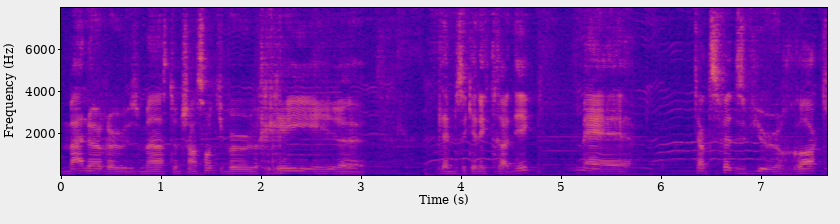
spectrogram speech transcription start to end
malheureusement, c'est une chanson qui veut rire euh, de la musique électronique, mais quand tu fais du vieux rock,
